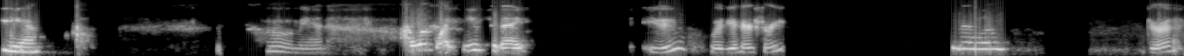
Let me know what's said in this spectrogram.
Yeah. Oh man. I look like you today. You do? With your hair straight? No. Dressed?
